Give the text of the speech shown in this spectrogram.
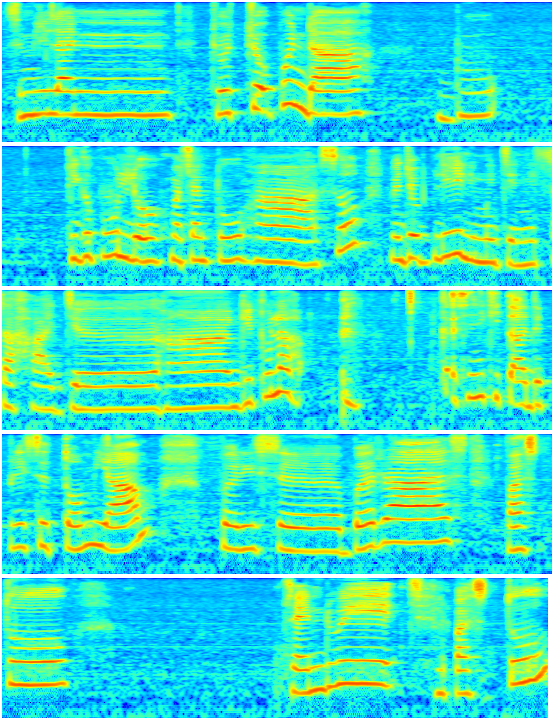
sembilan cocok pun dah du, 30 macam tu ha so Najwa beli 5 jenis sahaja ha gitulah kat sini kita ada perisa tom yum perisa beras lepas tu sandwich lepas tu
